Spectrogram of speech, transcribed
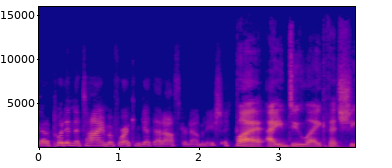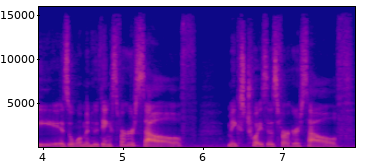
Got to put in the time before I can get that Oscar nomination. But I do like that she is a woman who thinks for herself, makes choices for herself.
